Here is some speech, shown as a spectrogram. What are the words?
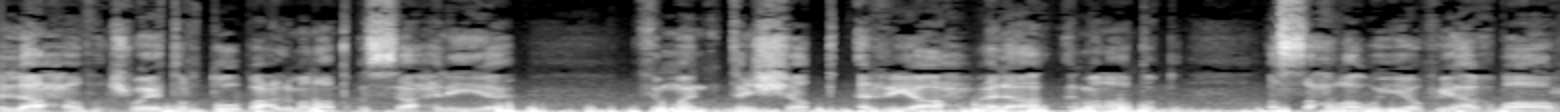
نلاحظ شوية رطوبة على المناطق الساحلية ثم تنشط الرياح على المناطق الصحراوية وفيها غبار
